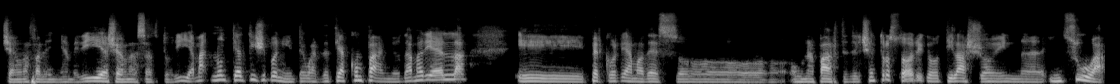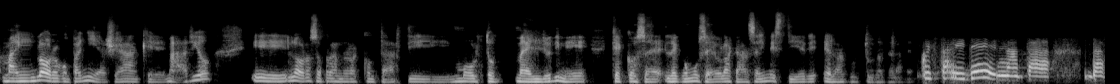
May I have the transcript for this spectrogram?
c'è una falegnameria, c'è una sartoria, ma non ti anticipo niente, guarda, ti accompagno da Mariella e percorriamo adesso una parte del centro storico, ti lascio in, in sua, ma in loro compagnia c'è anche Mario e loro sapranno raccontarti molto meglio di me che cos'è l'ecomuseo, la casa, i mestieri e la cultura della memoria. Idea è nata da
